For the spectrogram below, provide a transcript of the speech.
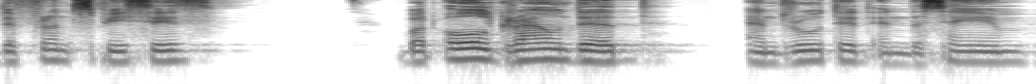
different species, but all grounded and rooted in the same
